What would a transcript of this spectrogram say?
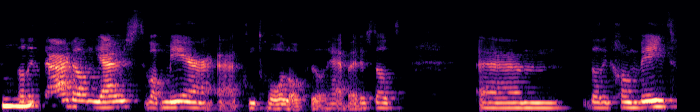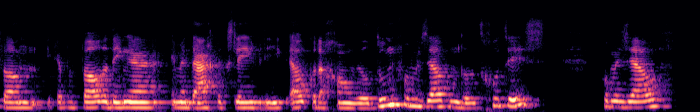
Mhm. dat ik daar dan juist wat meer eh, controle op wil hebben. Dus dat, ehm, dat ik gewoon weet van, ik heb bepaalde dingen in mijn dagelijks leven die ik elke dag gewoon wil doen voor mezelf, omdat het goed is voor mezelf.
